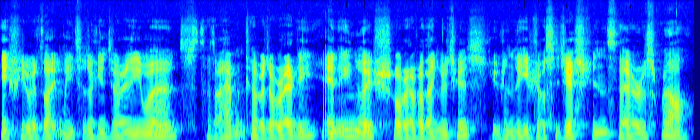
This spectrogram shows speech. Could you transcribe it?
If you would like me to look into any words that I haven't covered already, in English or other languages, you can leave your suggestions there as well.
